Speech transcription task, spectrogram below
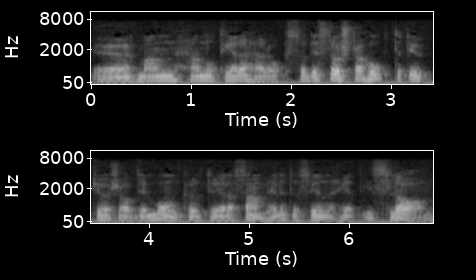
Eh, man, han noterar här också det största hotet utgörs av det mångkulturella samhället och i synnerhet islam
